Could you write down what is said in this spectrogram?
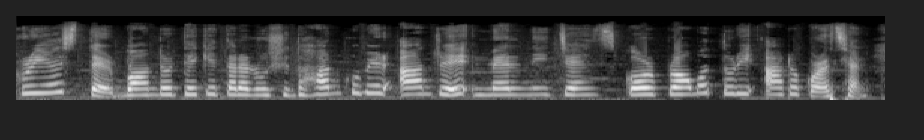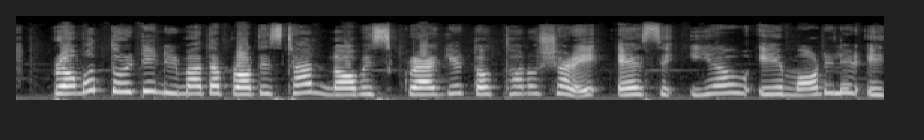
ক্রিয়েস্তের বন্দর থেকে তারা রুশ ধনকুবের আন্দ্রে মেলনিচেন্সকোর প্রমোত্তরি আটক করেছেন। প্রমোত্তরিটি নির্মাতা প্রতিষ্ঠান নবিস ক্র্যাগের তথ্যানুসারে এস ইয়াও এ মডেলের এই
